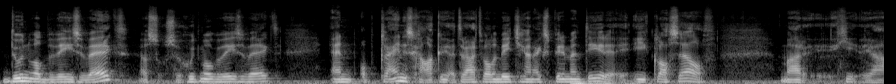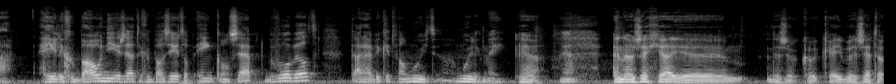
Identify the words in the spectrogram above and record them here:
doen wat bewezen werkt, als zo goed mogelijk bewezen werkt. En op kleine schaal kun je uiteraard wel een beetje gaan experimenteren in je klas zelf. Maar ja, hele gebouwen neerzetten gebaseerd op één concept bijvoorbeeld, daar heb ik het wel moeite, moeilijk mee. Ja. ja. En nou zeg jij, uh, dus oké, okay, we zetten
